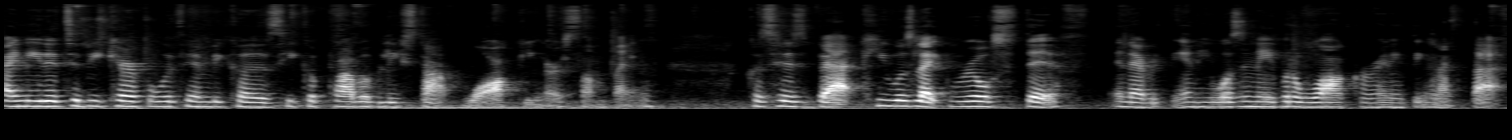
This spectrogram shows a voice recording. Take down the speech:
i needed to be careful with him because he could probably stop walking or something because his back he was like real stiff and everything and he wasn't able to walk or anything like that.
